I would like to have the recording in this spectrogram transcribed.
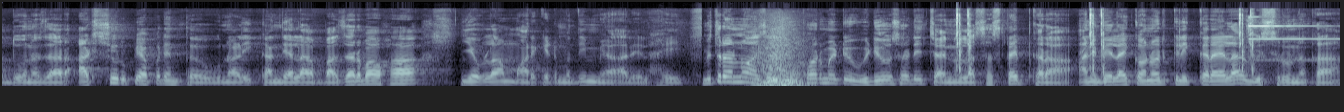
दोन हजार आठशे रुपयापर्यंत उन्हाळी कांद्याला बाजारभाव हा येवला मार्केटमध्ये मिळालेला आहे. मित्रांनो अशाच इन्फॉर्मेटिव्ह व्हिडिओसाठी चॅनलला सबस्क्राईब करा आणि बेल आयकॉनवर क्लिक करायला विसरू नका.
